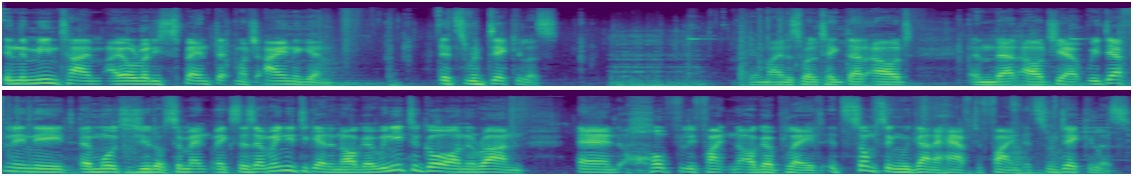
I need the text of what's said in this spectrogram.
In the meantime, I already spent that much iron again. It's ridiculous. Okay, might as well take that out and that out. Yeah, we definitely need a multitude of cement mixers, and we need to get an auger. We need to go on a run and hopefully find an auger blade. It's something we're gonna have to find. It's ridiculous.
